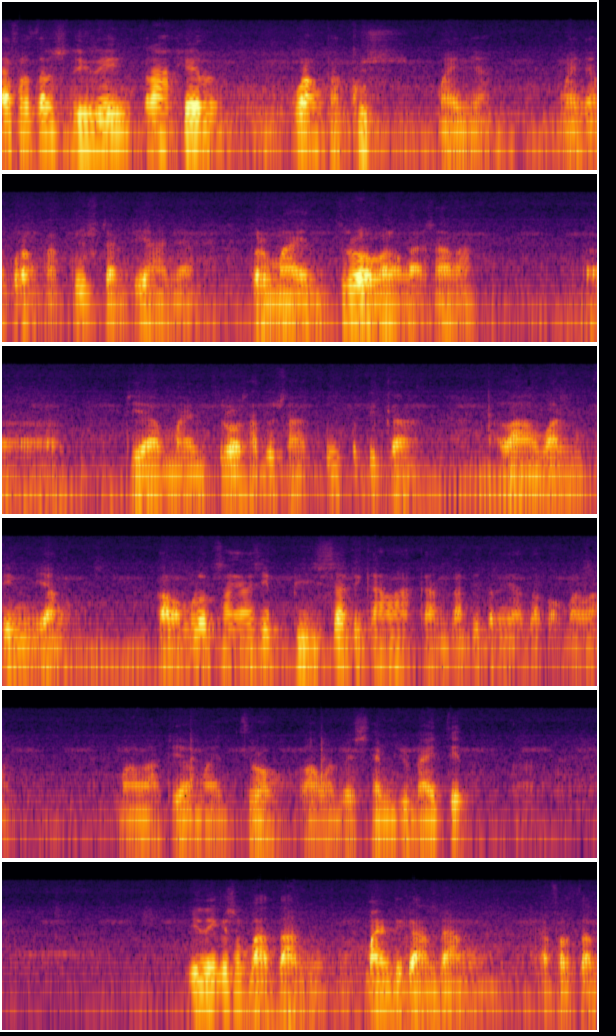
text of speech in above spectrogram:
Everton sendiri terakhir kurang bagus mainnya, mainnya kurang bagus dan dia hanya bermain draw kalau nggak salah. Eh, dia main draw satu-satu ketika lawan tim yang kalau menurut saya sih bisa dikalahkan, tapi ternyata kok malah malah dia main draw lawan West Ham United. Ini kesempatan main di kandang Everton,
